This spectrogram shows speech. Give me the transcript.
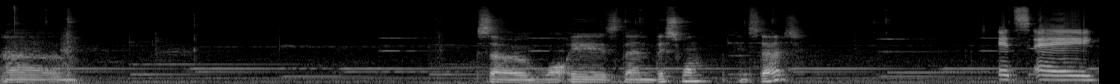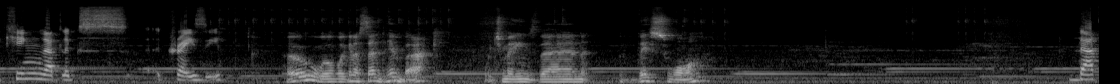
Um, so what is then this one instead? It's a king that looks crazy. Oh, well, we're going to send him back, which means then this one. That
